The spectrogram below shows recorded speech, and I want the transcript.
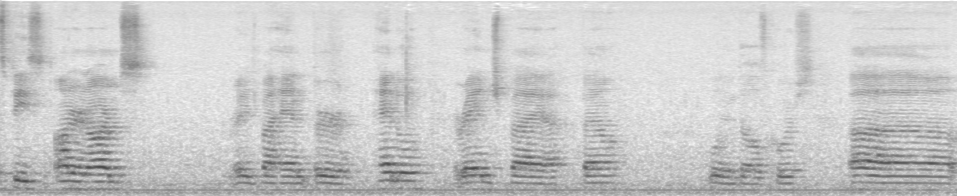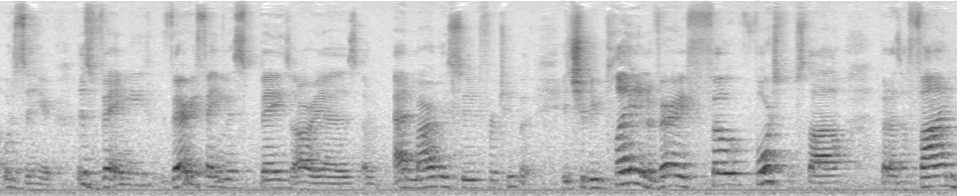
This piece, Honor and Arms, arranged by hand or Handel, arranged by uh, Bell, William Bell, of course. Uh, what is it here? This very, very famous bass aria is admirably suited for tuba. It should be played in a very fo- forceful style, but as a fine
